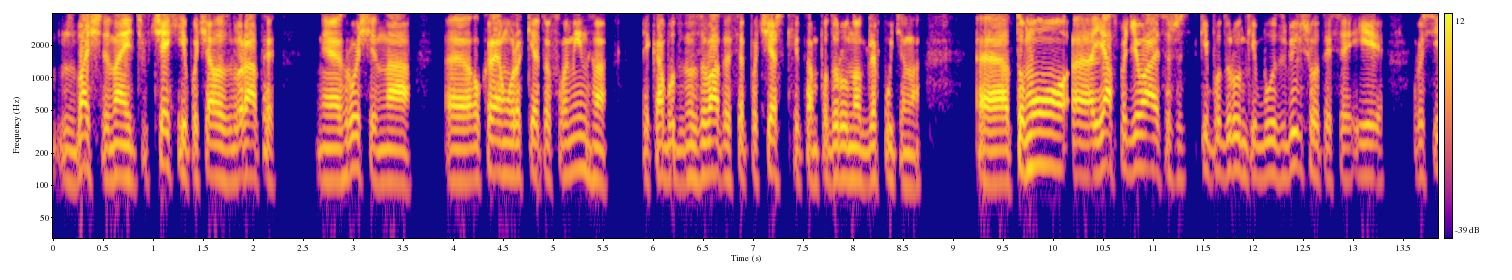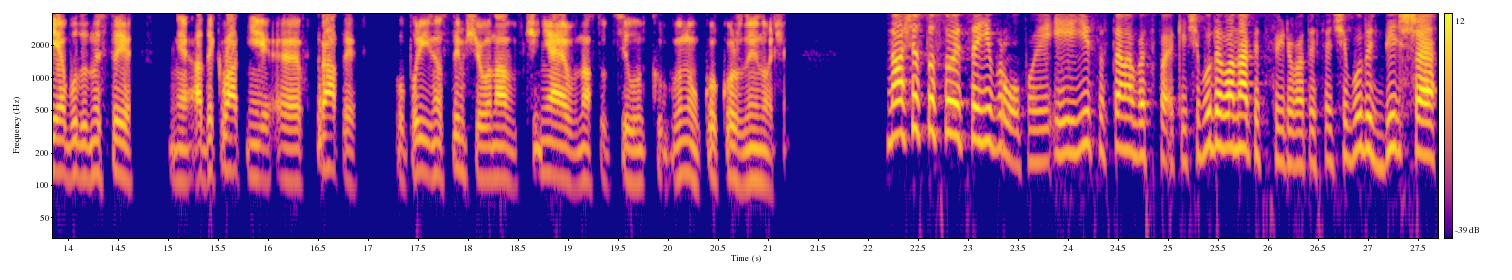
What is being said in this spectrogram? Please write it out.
Бачите, навіть в Чехії почали збирати е, гроші на е, окрему ракету Фламінго, яка буде називатися по-чешськи там подарунок для Путіна. Е, тому е, я сподіваюся, що такі подарунки будуть збільшуватися, і Росія буде нести е, адекватні е, втрати порівняно з тим, що вона вчиняє в нас тут цілу ну, кожної ночі. Ну а що стосується Європи і її системи безпеки, чи буде вона підсилюватися, чи будуть більше е,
